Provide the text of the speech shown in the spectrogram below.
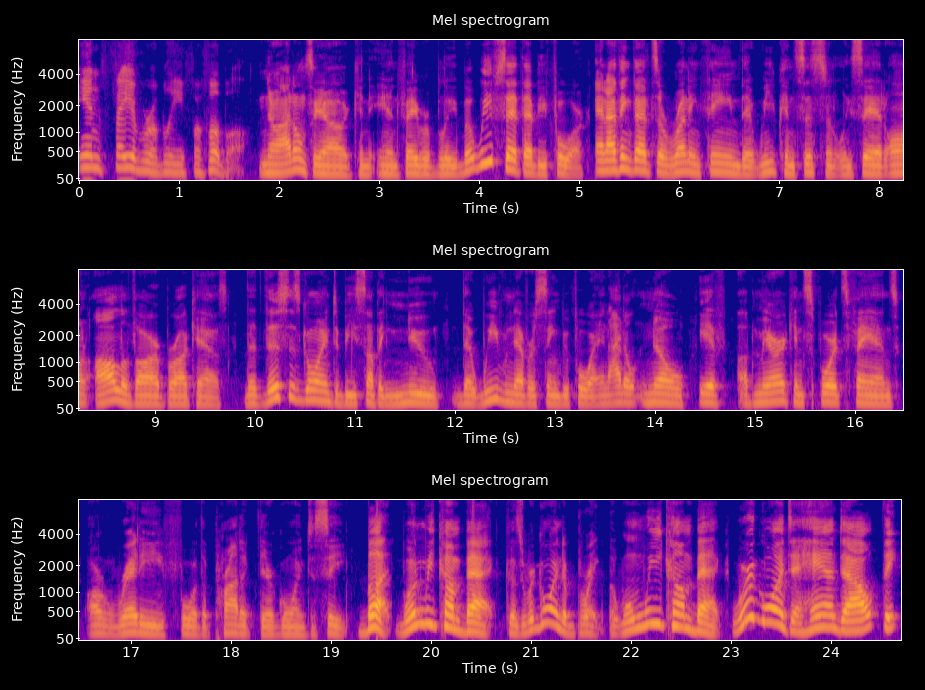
end favorably for football. No, I don't see how it can end favorably, but we've said that before. And I think that's a running theme that we've consistently said on all of our broadcasts that this is going to be something new that we've never seen before. And I don't know if American sports fans are ready for the product they're going to see. But when we come back, because we're going to break, but when we come back, we're going to hand out the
